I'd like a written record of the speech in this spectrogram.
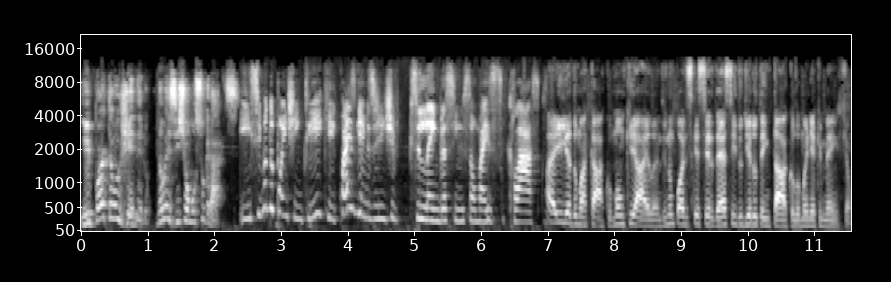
Não importa o gênero, não existe almoço grátis. E em cima do point and click, quais games a gente se lembra assim são mais clássicos? A Ilha do Macaco, Monkey Island, não pode esquecer dessa e do Dia do Tentáculo, Maniac Mansion.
